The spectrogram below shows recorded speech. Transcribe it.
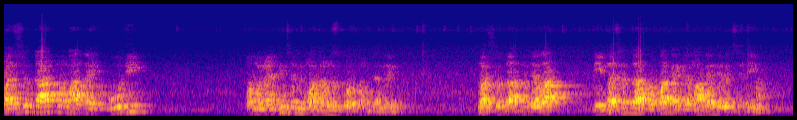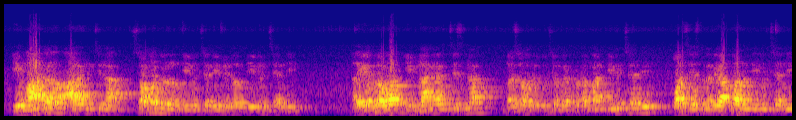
పరిశుద్ధాత్మను మాపై ఊది మమ్మల్ని నడిపించండి మొదలు స్తోత్రం తండ్రి. పరిశుద్ధాత్మ దేవ నీ పరిశుద్ధ కృప కనుక మాపై తెలిసింది ఈ మాటలు ఆరంభించిన సమర్థులను దీవించండి బిడ్డలు దీవించండి. అలాగే ప్రభా ఈ ప్రాంగణం చేసిన మరి సహోదరు కూర్చొని గారి కుటుంబాన్ని దీవించండి వారు చేస్తున్న వ్యాపారం దీవించండి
